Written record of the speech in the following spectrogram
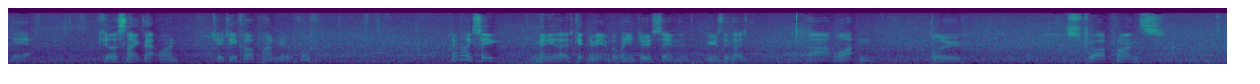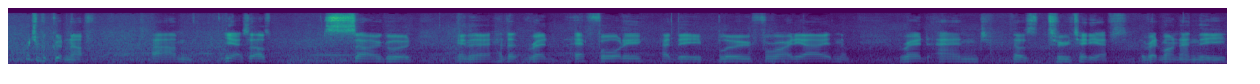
Yeah. Killer like that one. GT500. Ooh. Can't really see many of those getting around, but when you do see them, usually those uh, white and blue striped ones, which are good enough. Um, yeah, so that was so good in there. Had the red F40, had the blue 488, and the red and there was two TDFs, the red one and the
